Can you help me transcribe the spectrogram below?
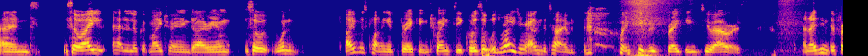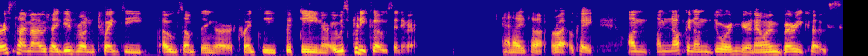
And so I had a look at my training diary, and so one, I was calling it breaking 20 because it was right around the time when he was breaking two hours. And I think the first time out, I did run 20 oh something or 2015, or it was pretty close anyway. And I thought, all right, okay, I'm I'm knocking on the door here now. I'm very close.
